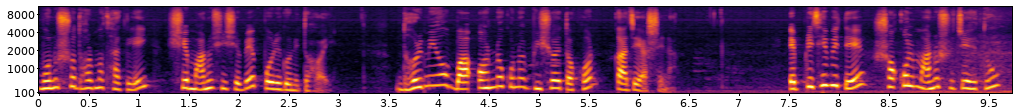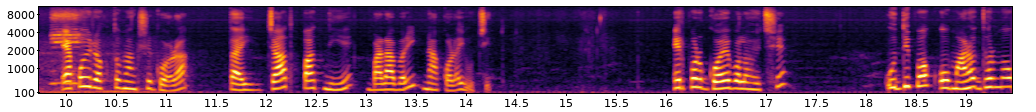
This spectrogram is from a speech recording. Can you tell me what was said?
মনুষ্য ধর্ম থাকলেই সে মানুষ হিসেবে পরিগণিত হয়। ধর্মীয় বা অন্য কোনো বিষয় তখন কাজে আসে না। এ পৃথিবীতে সকল মানুষ যেহেতু একই রক্ত মাংসে গড়া, তাই জাত, পাত নিয়ে বাড়াবাড়ি না করাই উচিত। এরপর গয়ে বলা হয়েছে, উদ্দীপক ও মানবধর্ম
